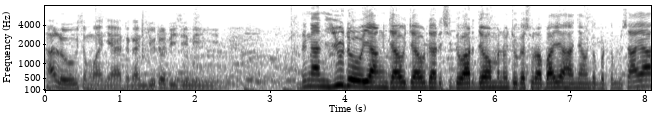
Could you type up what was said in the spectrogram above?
Halo semuanya, dengan Judo di sini. Dengan Yudo yang jauh-jauh dari Sidoarjo menuju ke Surabaya hanya untuk bertemu saya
